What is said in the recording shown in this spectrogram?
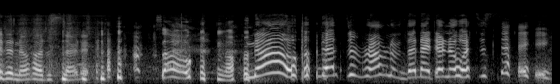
I don't know how to start it. So, no. no, that's the problem. Then I don't know what to say.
